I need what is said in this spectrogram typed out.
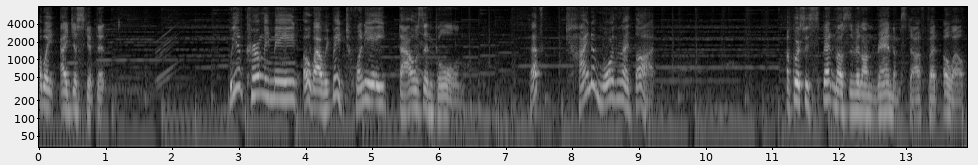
Oh wait, I just skipped it. We have currently made... Oh wow, we've made 28,000 gold. That's kind of more than I thought. Of course, we spent most of it on random stuff, but oh well.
